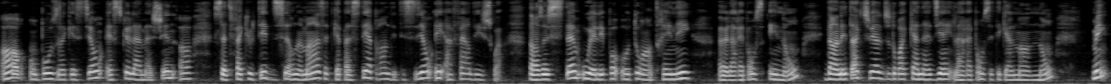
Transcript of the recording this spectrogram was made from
Or, on pose la question, est-ce que la machine a cette faculté de discernement, cette capacité à prendre des décisions et à faire des choix? Dans un système où elle n'est pas auto-entraînée, euh, la réponse est non. Dans l'état actuel du droit canadien, la réponse est également non. Mais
